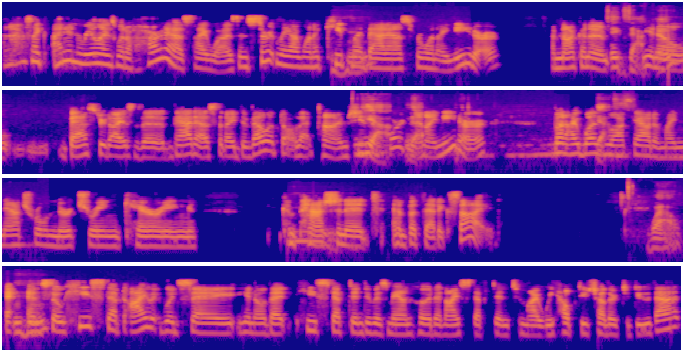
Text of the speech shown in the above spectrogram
And I was like, I didn't realize what a hard ass I was. And certainly I want to keep mm-hmm. my badass for when I need her. I'm not going to, exactly. you know, bastardize the badass that I developed all that time. She's yeah, important yeah, and I need her. But I was yes. locked out of my natural, nurturing, caring, compassionate, mm. empathetic side. Wow. Mm-hmm. And so he stepped, I would say, you know, that he stepped into his manhood and I stepped into my, we helped each other to do that.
